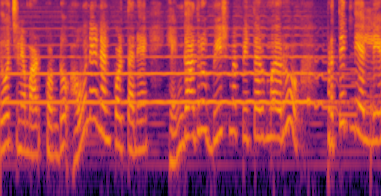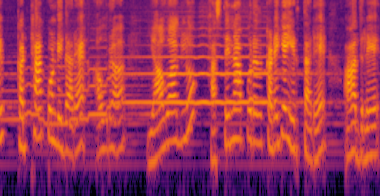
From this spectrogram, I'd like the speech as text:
ಯೋಚನೆ ಮಾಡಿಕೊಂಡು ಅವನೇನ್ ಅನ್ಕೊಳ್ತಾನೆ ಹೆಂಗಾದ್ರೂ ಭೀಷ್ಮ ಪಿತರ್ಮರು ಪ್ರತಿಜ್ಞೆಯಲ್ಲಿ ಕಟ್ಟಾಕೊಂಡಿದ್ದಾರೆ ಅವರ ಯಾವಾಗ್ಲೂ ಹಸ್ತಿನಾಪುರದ ಕಡೆಗೆ ಇರ್ತಾರೆ. ಆದ್ರೆ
